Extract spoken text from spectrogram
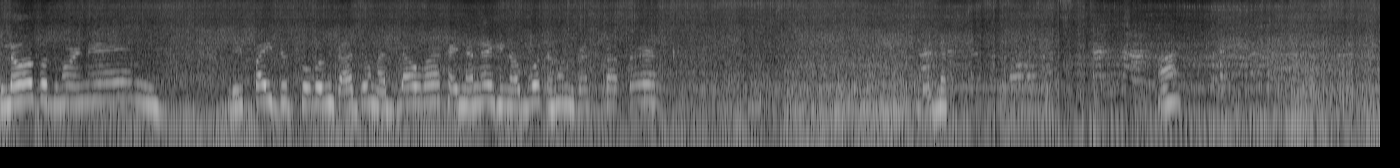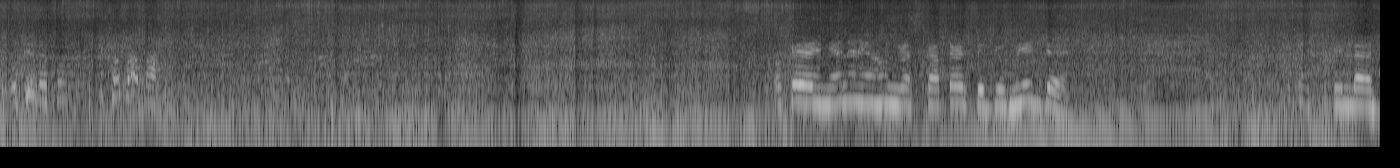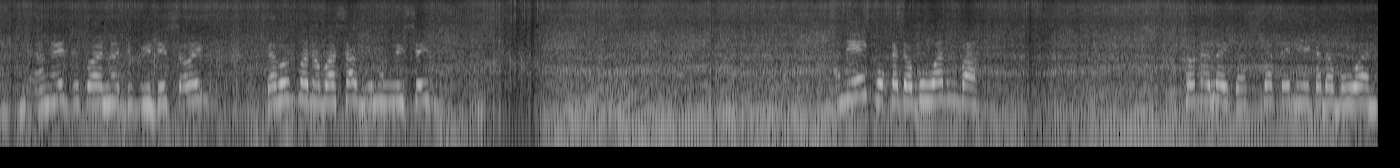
Hello, good morning. Lipay jud ko kung kadong adlaw kay nanay hinabot ang grass cutter. Ha? Okay na to. Sa baba. Okay, yan na niya ang grass cutter si Jumide. Pastilan. Ang ito ko na Jumide soy. Karon pa nabasag imong message. Ani ko kadabuan ba? Ikaw na like kas katini kadabuan.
